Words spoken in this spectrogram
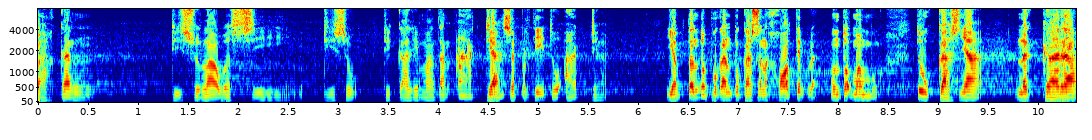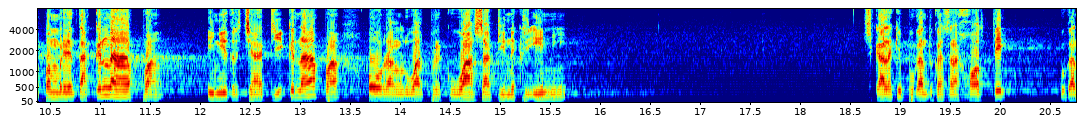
Bahkan di Sulawesi di, di Kalimantan ada seperti itu ada. Ya tentu bukan tugasnya khotib lah untuk membuka tugasnya negara pemerintah. Kenapa ini terjadi? Kenapa orang luar berkuasa di negeri ini Sekali lagi bukan tugasnya khotib, bukan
